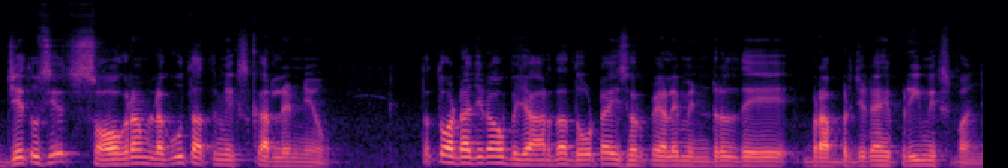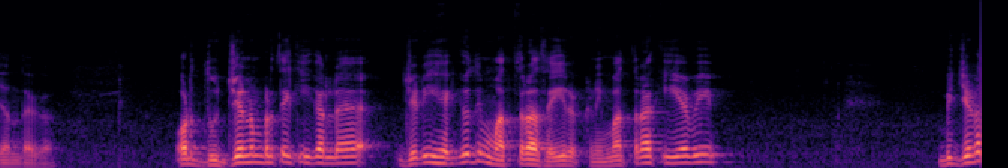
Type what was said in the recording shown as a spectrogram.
ਜੇ ਤੁਸੀਂ 100 ਗ੍ਰਾਮ ਲਘੂ ਤੱਤ ਮਿਕਸ ਕਰ ਲੈਂਦੇ ਹੋ, ਤਾਂ ਤੁਹਾਡਾ ਜਿਹੜਾ ਉਹ ਬਾਜ਼ਾਰ ਦਾ 2-250 ਰੁਪਏ ਵਾਲੇ ਮਿਨਰਲ ਦੇ ਬਰਾਬਰ ਜਿਹੜਾ ਇਹ ਪ੍ਰੀ ਮਿਕਸ ਬਣ ਜਾਂਦਾ ਹੈਗਾ। ਔਰ ਦੂਜੇ ਨੰਬਰ ਤੇ ਕੀ ਗੱਲ ਹੈ, ਜਿਹੜੀ ਹੈਗੀ ਉਹਦੀ ਮਾਤਰਾ ਸਹੀ ਰੱਖਣੀ। ਮਾਤਰਾ ਕੀ ਹੈ ਵੀ ਵੀ ਜਿਹੜਾ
